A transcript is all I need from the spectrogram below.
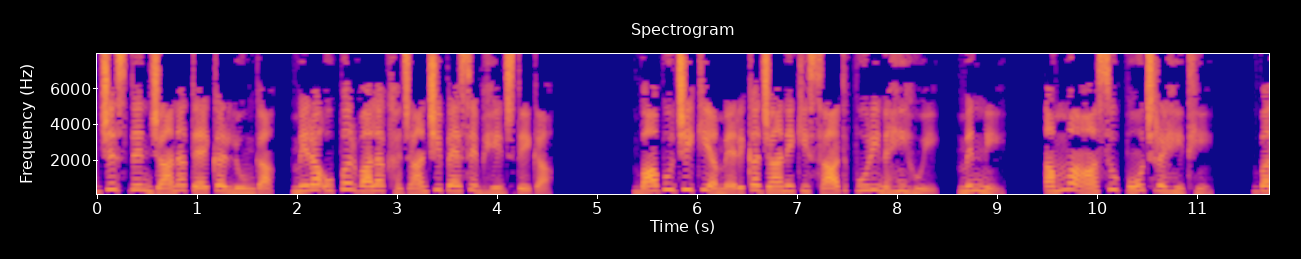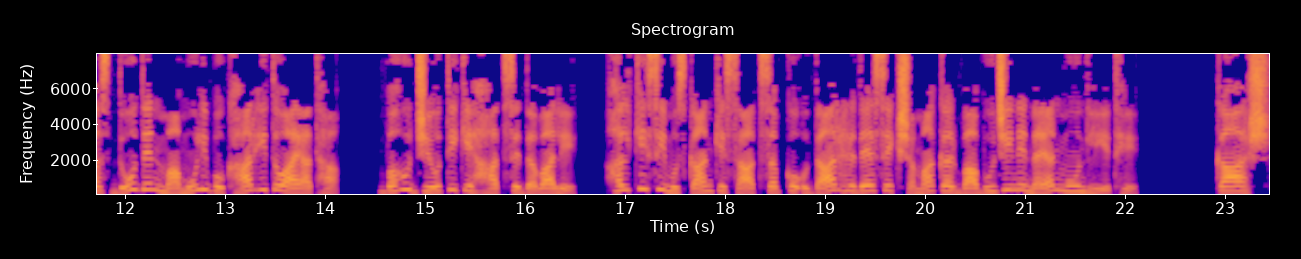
जिस दिन जाना तय कर लूँगा, मेरा ऊपर वाला खजांची पैसे भेज देगा। बाबूजी की अमेरिका जाने की साध पूरी नहीं हुई। मिन्नी, अम्मा आँसू पोंछ रही थीं। बस दो दिन मामूली बुखार ही तो आया था। बहु ज्योति के हाथ से दवा ले, हल्की सी मुस्कान के साथ सबको उदार हृदय से क्षमा कर बाबूजी ने नयन मूंद लिए थे। काश,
